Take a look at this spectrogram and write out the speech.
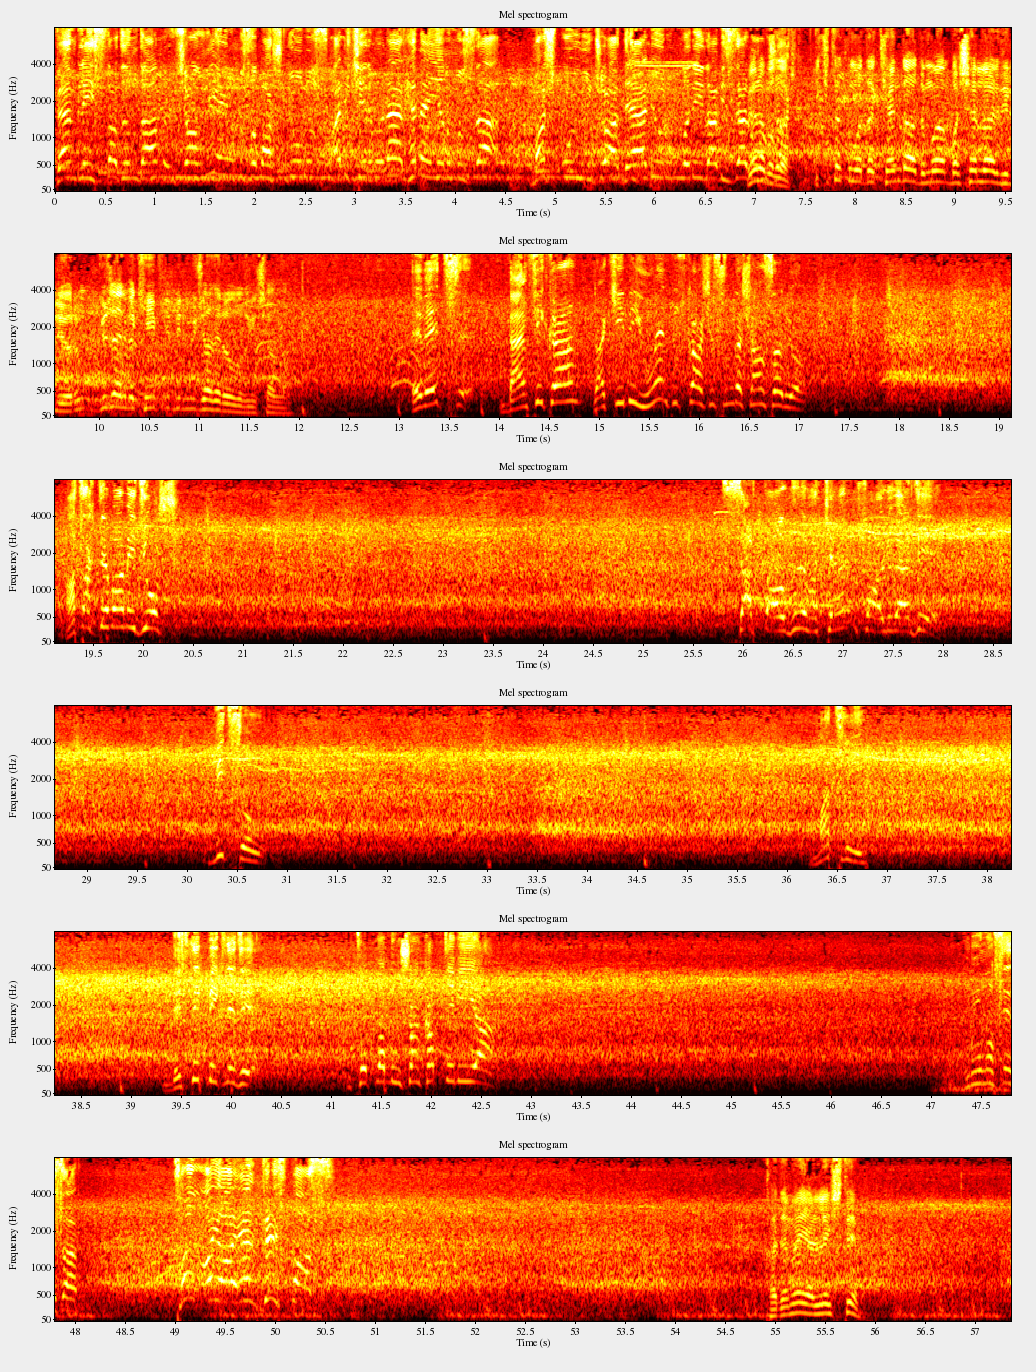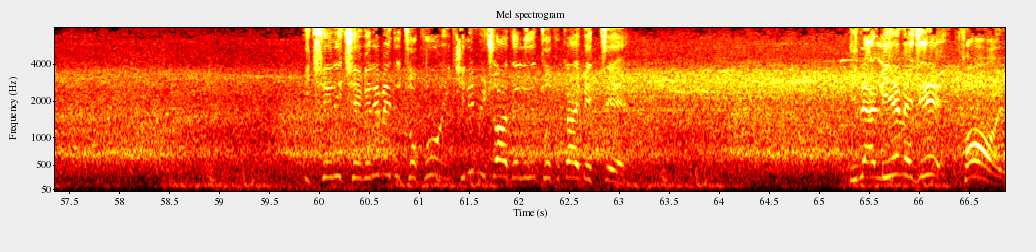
Wembley stadından canlı yayınımıza başlıyoruz. Ali Kerim Öner hemen yanımızda. Maç boyunca değerli yorumlarıyla bizlerle Merhabalar. olacak. İki takıma da kendi adıma başarılar diliyorum. Güzel ve keyifli bir mücadele olur inşallah. Evet, Benfica rakibi Juventus karşısında şans arıyor. Atak devam ediyor. Sert aldığı hakem faulü verdi. Witzel. Matri. Destek bekledi. Topla buluşan Capdevilla. Bruno Cesar. Tam ayağı enfes pas. Kademe yerleşti. İçeri çeviremedi topu. İkili mücadelede topu kaybetti. İlerleyemedi. Faul.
